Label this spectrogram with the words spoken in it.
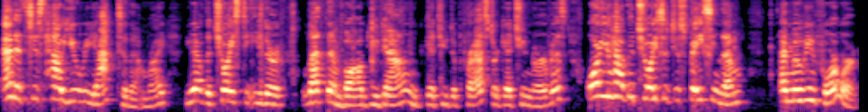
And it's just how you react to them, right? You have the choice to either let them bog you down and get you depressed or get you nervous, or you have the choice of just facing them and moving forward.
